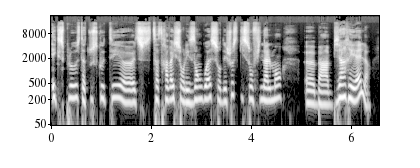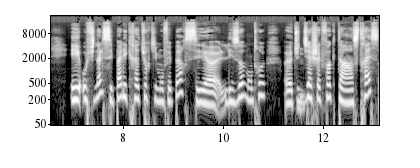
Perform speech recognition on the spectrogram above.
explose, t'as tout ce côté, euh, ça travaille sur les angoisses, sur des choses qui sont finalement euh, ben, bien réelles. Et au final, c'est pas les créatures qui m'ont fait peur, c'est euh, les hommes entre eux. Euh, tu te dis à chaque fois que t'as un stress,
